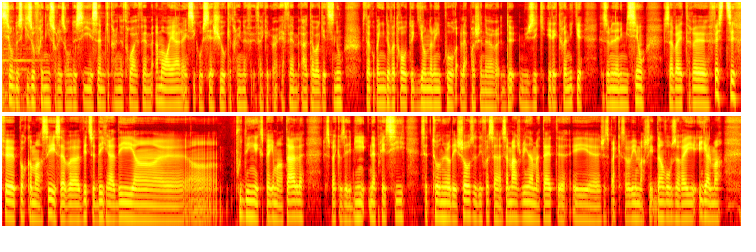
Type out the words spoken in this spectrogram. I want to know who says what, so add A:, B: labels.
A: De Schizophrénie sur les ondes de CISM 89.3 FM à Montréal ainsi qu'au CHU 89.1 FM à Ottawa-Gatineau. C'est accompagné de votre hôte Guillaume Nolin pour la prochaine heure de musique électronique. Cette semaine à l'émission, ça va être euh, festif euh, pour commencer et ça va vite se dégrader en, euh, en pudding expérimental. J'espère que vous allez bien apprécier cette tournure des choses. Des fois, ça, marche bien dans ma tête et euh, j'espère que ça va bien marcher dans vos oreilles également.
